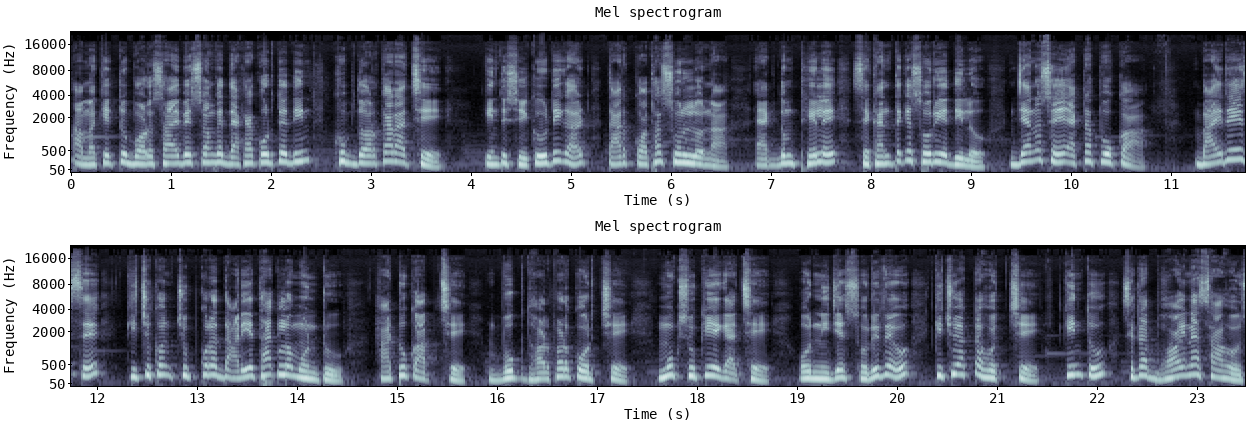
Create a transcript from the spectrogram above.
আমাকে একটু বড় সাহেবের সঙ্গে দেখা করতে দিন, খুব দরকার আছে। কিন্তু সিকিউরিটি গার্ড তার কথা শুনল না। একদম ঠেলে সেখান থেকে সরিয়ে দিল, যেন সে একটা পোকা। বাইরে এসে কিছুক্ষণ চুপ করে দাঁড়িয়ে থাকল মন্টু। হাঁটু কাঁপছে, বুক ধড়ফড় করছে, মুখ শুকিয়ে গেছে। ওর নিজের শরীরেও কিছু একটা হচ্ছে, কিন্তু সেটা ভয় না সাহস।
